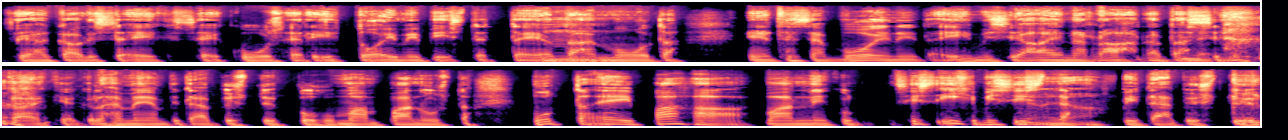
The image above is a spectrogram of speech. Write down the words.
siihen oli se, se kuusi eri toimipistettä ja jotain mm. muuta, niin että sä voi niitä ihmisiä aina rahdata ne. sinne kaikkia. Kyllähän meidän pitää pystyä puhumaan panusta, mutta ei pahaa, vaan niin kuin, siis ihmisistä ja, ja. pitää pystyä,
